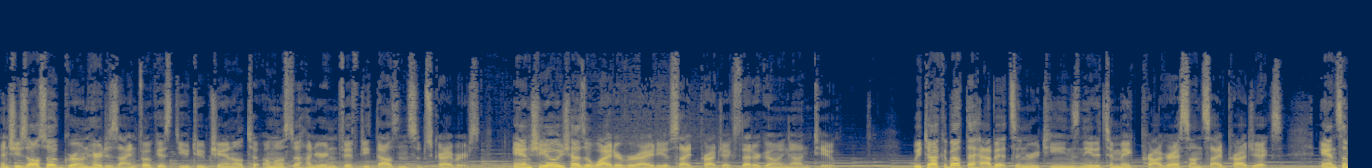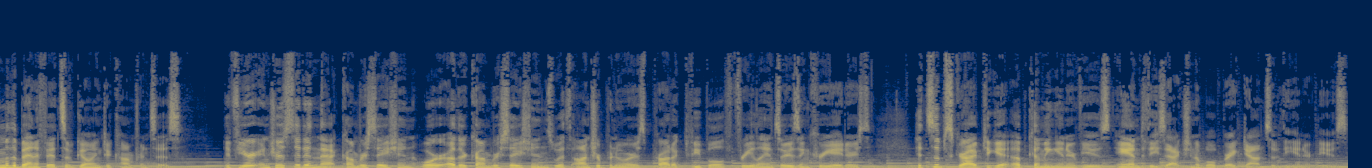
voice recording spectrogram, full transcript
and she's also grown her design focused YouTube channel to almost 150,000 subscribers. And she always has a wider variety of side projects that are going on too. We talk about the habits and routines needed to make progress on side projects and some of the benefits of going to conferences. If you're interested in that conversation or other conversations with entrepreneurs, product people, freelancers, and creators, hit subscribe to get upcoming interviews and these actionable breakdowns of the interviews.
